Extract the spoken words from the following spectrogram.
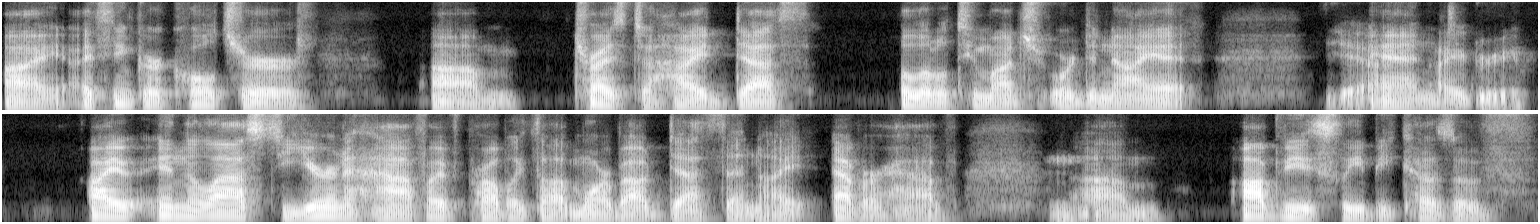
i i think our culture um, tries to hide death a little too much or deny it yeah and i agree i in the last year and a half i've probably thought more about death than i ever have mm-hmm. um, obviously because of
